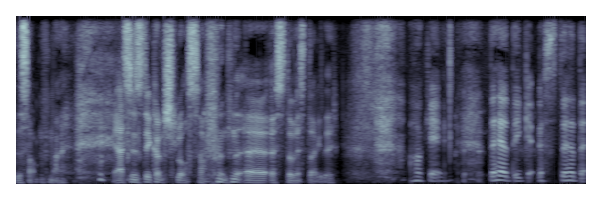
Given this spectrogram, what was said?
det samme for meg. Jeg syns de kan slå sammen eh, Øst- og Vest-Agder. Ok, Det heter ikke Øst, det heter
